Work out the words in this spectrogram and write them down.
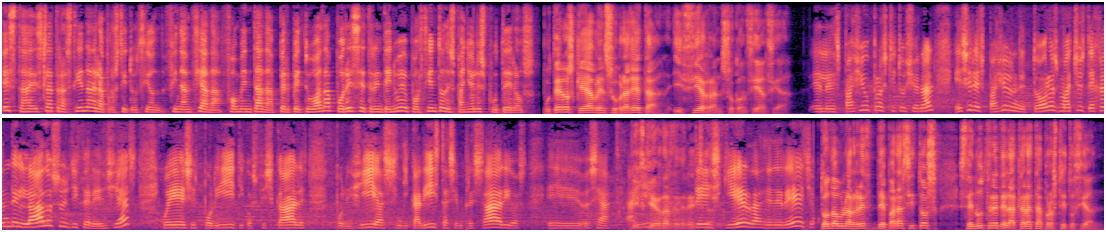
Esta es la trastienda de la prostitución, financiada, fomentada, perpetuada por ese 39% de españoles puteros. Puteros que abren su bragueta y cierran su conciencia. El espacio prostitucional es el espacio donde todos los machos dejan de lado sus diferencias, jueces, políticos, fiscales, policías, sindicalistas, empresarios, eh, o sea, de izquierdas, de derechas. De izquierdas, de derecha. Toda una red de parásitos se nutre de la trata prostitución.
